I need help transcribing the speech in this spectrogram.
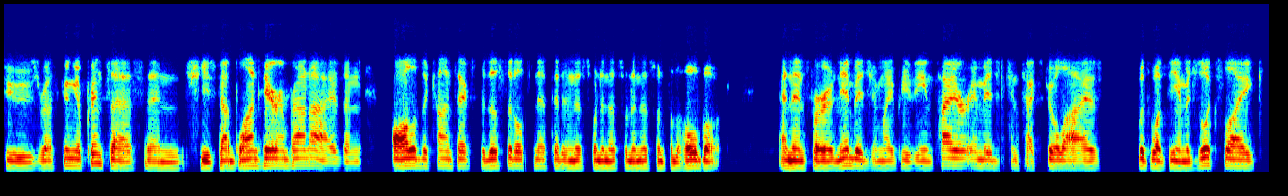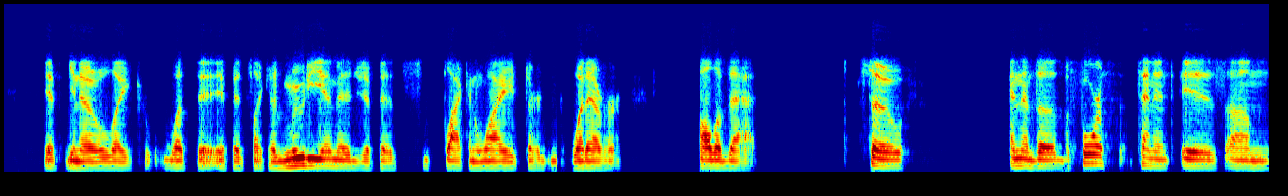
who's rescuing a princess and she's got blonde hair and brown eyes and all of the context for this little snippet and this one and this one and this one for the whole book. And then for an image, it might be the entire image contextualized with what the image looks like. If, you know, like what the, if it's like a moody image, if it's black and white or whatever, all of that. So and then the, the fourth tenant is um,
